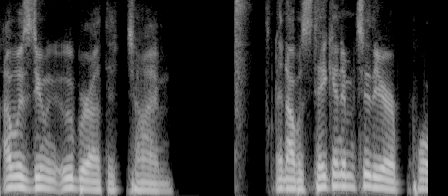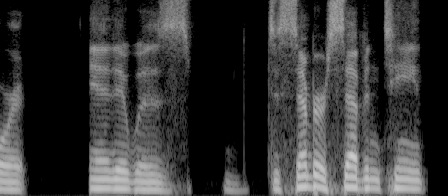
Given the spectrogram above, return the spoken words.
I was doing Uber at the time, and I was taking him to the airport, and it was December seventeenth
